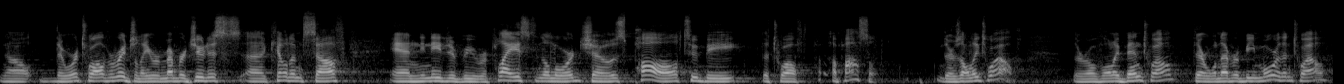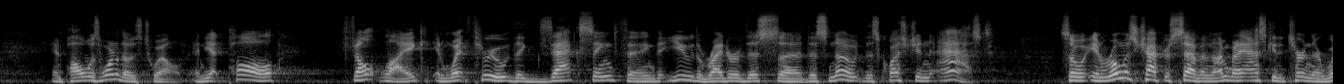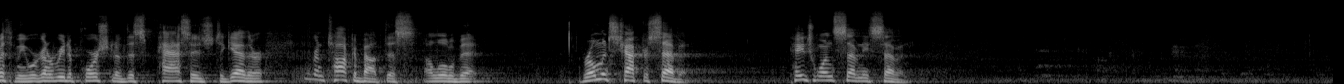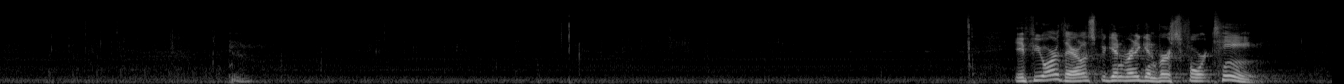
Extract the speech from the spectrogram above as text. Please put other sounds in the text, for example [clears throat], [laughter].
Now, there were 12 originally. Remember, Judas uh, killed himself and he needed to be replaced, and the Lord chose Paul to be the 12th apostle. There's only 12. There have only been 12. There will never be more than 12. And Paul was one of those 12. And yet, Paul felt like and went through the exact same thing that you, the writer of this, uh, this note, this question asked. So in Romans chapter 7, I'm going to ask you to turn there with me. We're going to read a portion of this passage together. We're going to talk about this a little bit. Romans chapter 7 page 177. If you are there, let's begin reading in verse 14.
